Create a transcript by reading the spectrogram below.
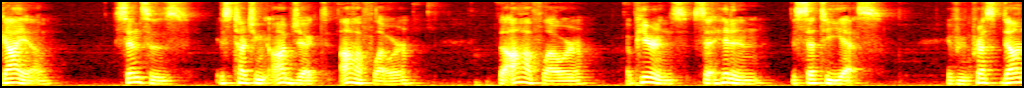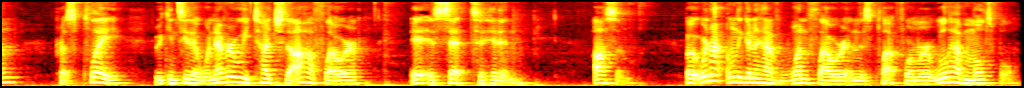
Gaia senses is touching object aha flower. The aha flower appearance set hidden is set to yes. If we press done, press play, we can see that whenever we touch the aha flower, it is set to hidden. Awesome. But we're not only going to have one flower in this platformer, we'll have multiple.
